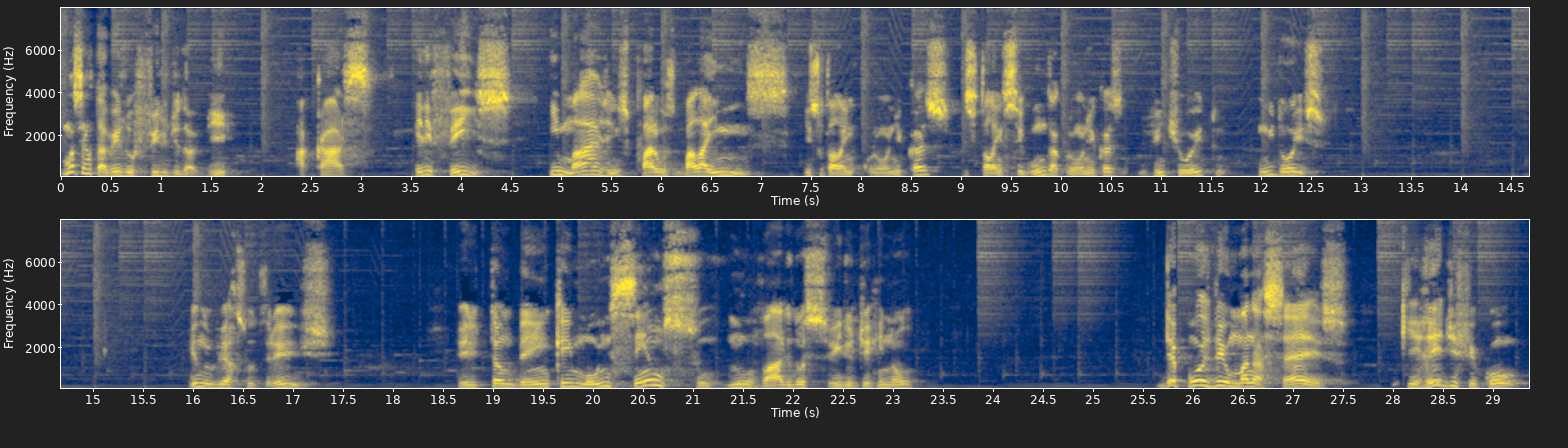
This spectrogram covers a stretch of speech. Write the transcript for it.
Uma certa vez o filho de Davi, Acas, ele fez imagens para os balaíns. Isso está lá em Crônicas, isso está lá em 2 Crônicas 28, 1 e 2. E no verso 3, ele também queimou incenso no vale dos filhos de Rinom. Depois veio Manassés, que reedificou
